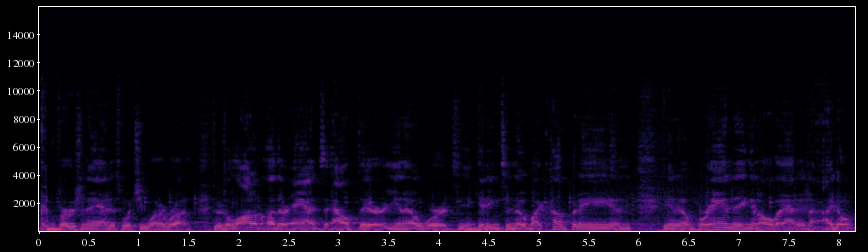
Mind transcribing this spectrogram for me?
Conversion ad is what you want to run. There's a lot of other ads out there you know where it's you know, getting to know my company and you know branding and all that and I don't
